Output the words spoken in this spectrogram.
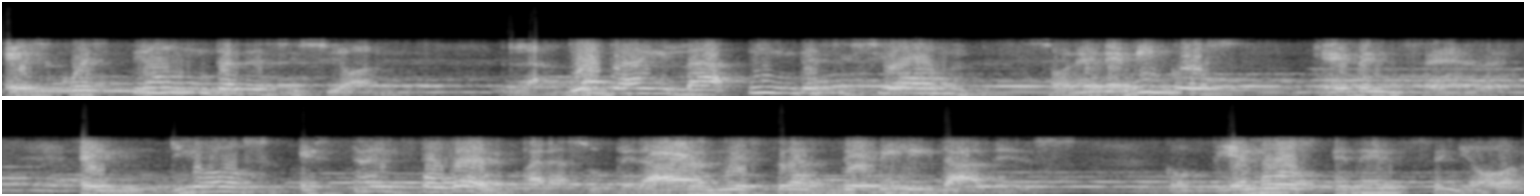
es cuestión de decisión. La duda y la indecisión son enemigos que vencer. En Dios está el poder para superar nuestras debilidades. Confiemos en el Señor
